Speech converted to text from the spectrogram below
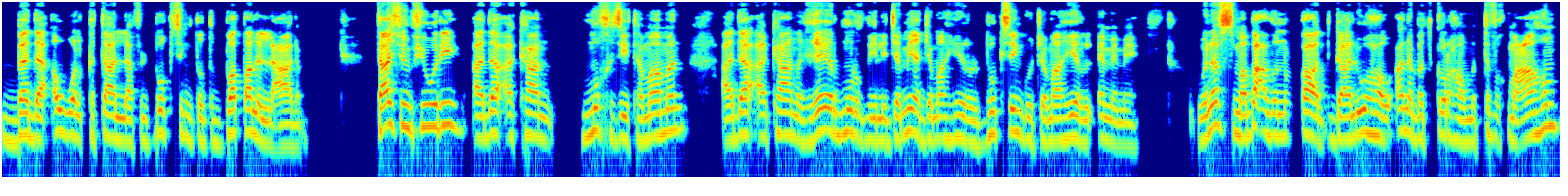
بدا أول قتال له في ال boxing ضد بطل العالم. تايسون فيوري أداءه كان مخزي تماما. اداءه كان غير مرضي لجميع جماهير ال boxing وجماهير ال MMA ونفس ما بعض النقاد قالوها وأنا بذكرها ومتفق معاهم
